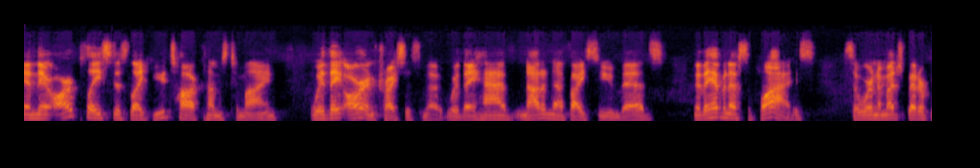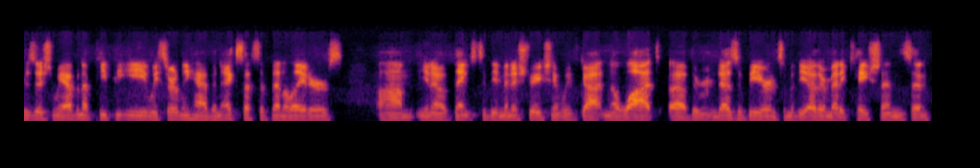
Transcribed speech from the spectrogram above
And there are places like Utah comes to mind where they are in crisis mode, where they have not enough ICU beds. Now they have enough supplies, so we're in a much better position. We have enough PPE. We certainly have an excess of ventilators. Um, you know, thanks to the administration, we've gotten a lot of the remdesivir and some of the other medications, and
